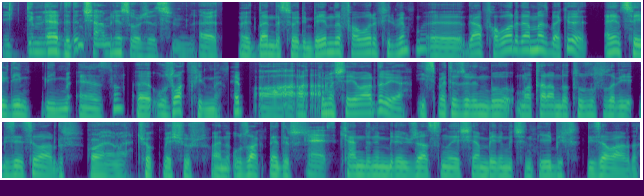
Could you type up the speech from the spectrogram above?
iklimler dedin. Şamil'e soracağız şimdi. Evet. Evet ben de söyleyeyim. Benim de favori filmim, e, ya favori denmez belki de en sevdiğim diyeyim en azından. e, Uzak filmi. Hep Aa, aklıma şey vardır ya. İsmet Özel'in bu Mataram'da Tuzlu Su'da bir dizisi vardır. Koyama. Çok meşhur. Hani uzak nedir? Evet. Kendinin bile ücrasında yaşayan benim için diye bir dizi vardı.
